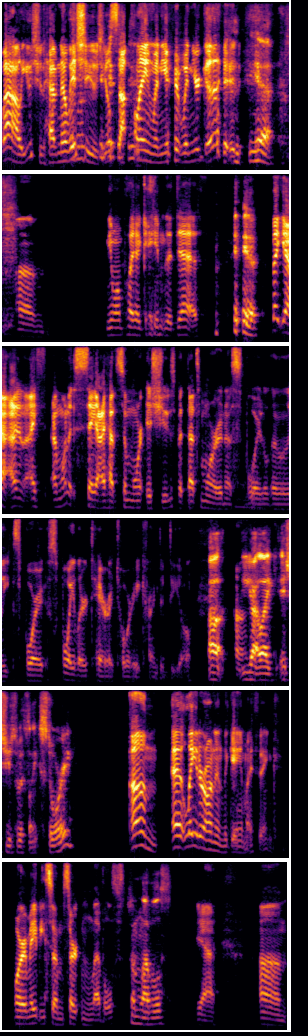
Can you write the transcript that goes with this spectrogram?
wow, you should have no issues. You'll stop playing when you're when you're good. yeah, Um, you won't play a game to death. yeah. But yeah, I I, I want to say I have some more issues, but that's more in a spoiler spoil, spoiler territory kind of deal. Uh, Um, you got like issues with like story. Um, uh, later on in the game, I think, or maybe some certain levels. some levels. Yeah. Um,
